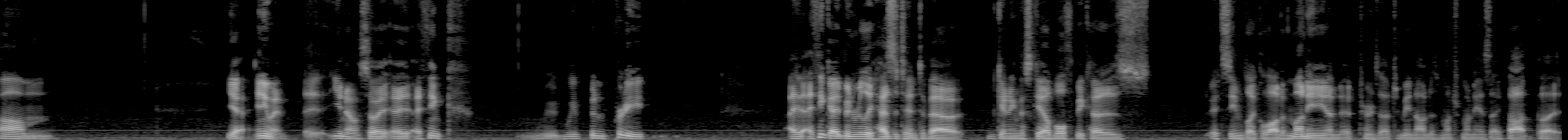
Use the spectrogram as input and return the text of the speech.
um, yeah. Anyway, uh, you know, so I, I, think we, we've been pretty. I, I think I'd been really hesitant about getting the scale, both because it seemed like a lot of money, and it turns out to be not as much money as I thought, but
